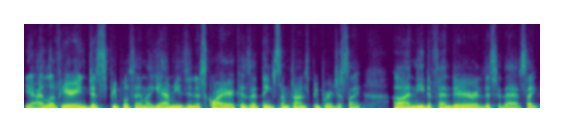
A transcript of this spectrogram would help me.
Yeah, I love hearing just people saying like, "Yeah, I'm using a Squier," because I think sometimes people are just like, "Oh, I need a Fender or this or that." It's like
